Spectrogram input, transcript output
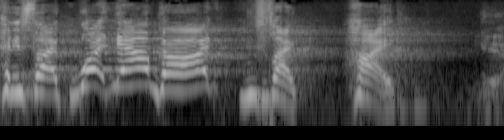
And he's like, What now, God? And he's like, Hide. Yeah.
